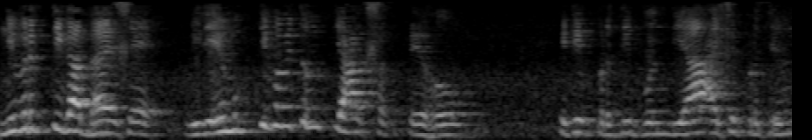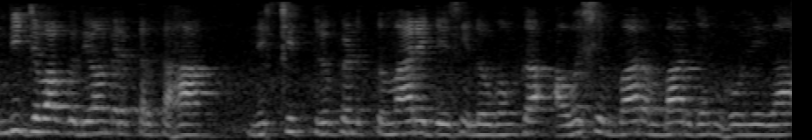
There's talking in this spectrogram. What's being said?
निवृत्ति का भय से विधेय मुक्ति को भी तुम त्याग सकते हो। इति प्रतिबंधिया, ऐसे प्रतिबंधी जवाब को दिया मेरे कर कहा, निश्चित रूप तुम्हारे जैसे लोगों का अवश्य बारंबार जन्म होगा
